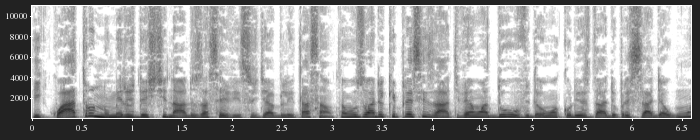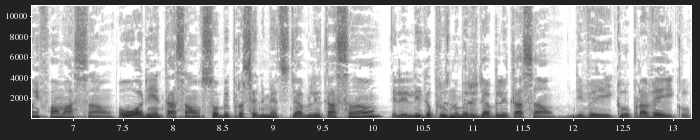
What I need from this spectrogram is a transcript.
e quatro números destinados a serviços de habilitação. Então, o usuário que precisar, tiver uma dúvida, uma curiosidade ou precisar de alguma informação ou orientação sobre procedimentos de habilitação, ele liga para os números de habilitação, de veículo para veículo.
